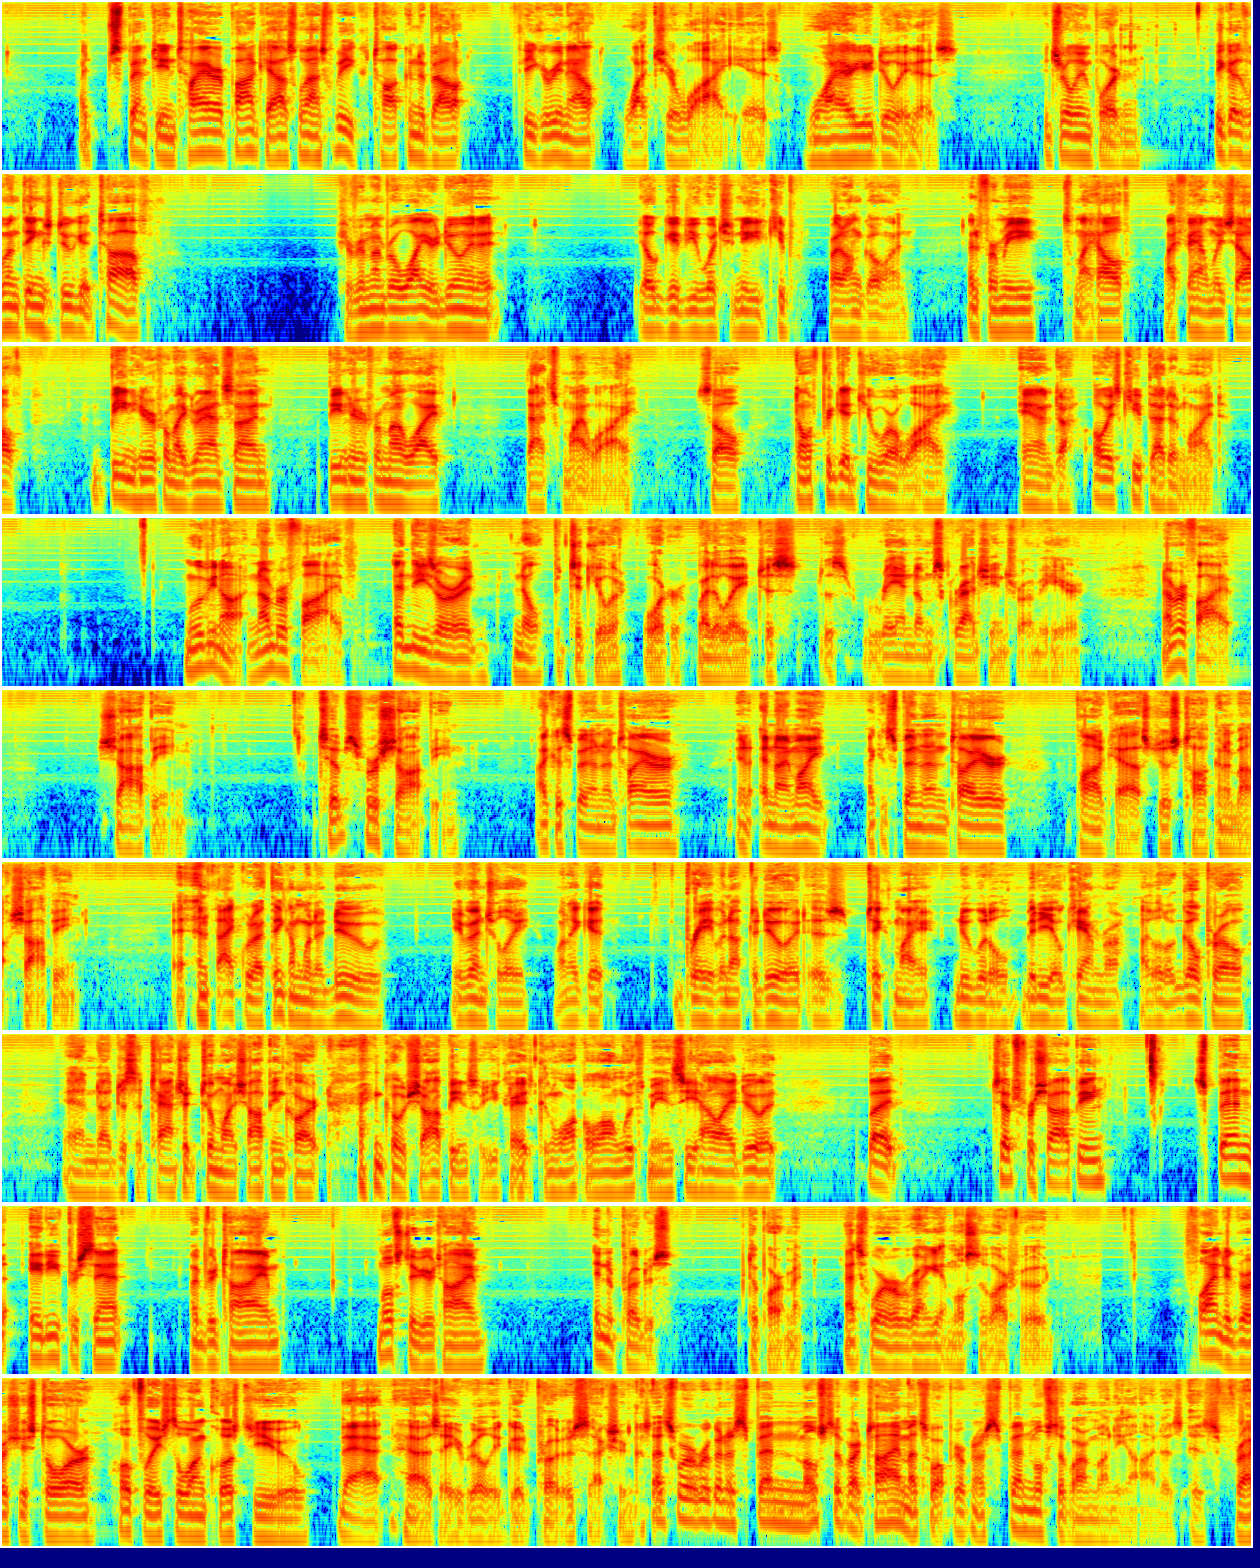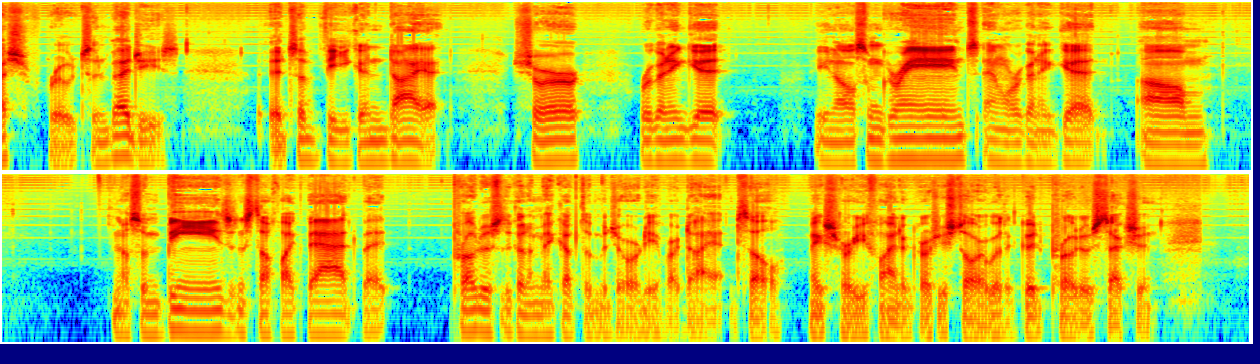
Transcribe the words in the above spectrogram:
I spent the entire podcast last week talking about figuring out what your why is. Why are you doing this? It's really important because when things do get tough, if you remember why you're doing it, it'll give you what you need. Keep right on going. And for me, it's my health, my family's health, being here for my grandson, being here for my wife. That's my why. So don't forget your why and uh, always keep that in mind. Moving on, number five and these are in no particular order, by the way, just just random scratchings from here. Number five, shopping. Tips for shopping. I could spend an entire, and, and I might, I could spend an entire podcast just talking about shopping. In fact, what I think I'm going to do eventually when I get brave enough to do it is take my new little video camera, my little GoPro, and uh, just attach it to my shopping cart and go shopping so you guys can walk along with me and see how I do it. But tips for shopping spend 80% of your time, most of your time, in the produce department. That's where we're going to get most of our food. Find a grocery store, hopefully it's the one close to you that has a really good produce section because that's where we're going to spend most of our time. That's what we're going to spend most of our money on is, is fresh fruits and veggies. It's a vegan diet. Sure, we're going to get, you know, some grains and we're going to get, um, you know, some beans and stuff like that. But produce is going to make up the majority of our diet. So make sure you find a grocery store with a good produce section.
